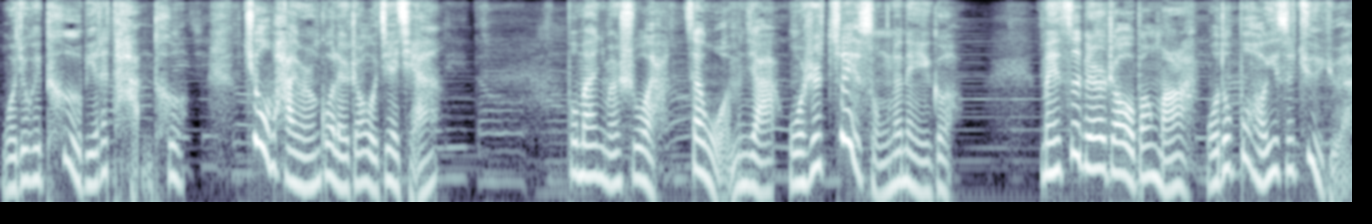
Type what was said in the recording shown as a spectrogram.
我就会特别的忐忑，就怕有人过来找我借钱。不瞒你们说呀，在我们家我是最怂的那一个，每次别人找我帮忙啊，我都不好意思拒绝。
